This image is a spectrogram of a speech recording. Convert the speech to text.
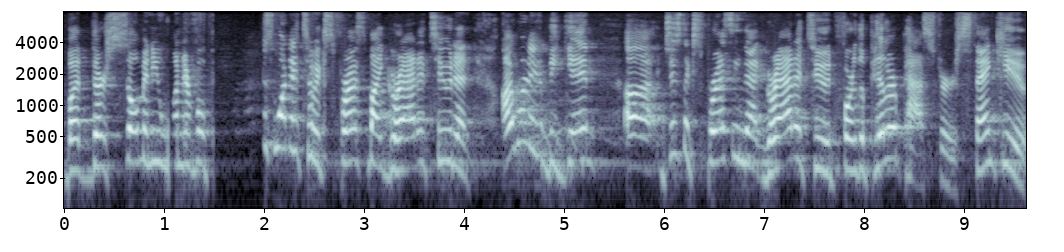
but there's so many wonderful people just wanted to express my gratitude, and I wanted to begin uh, just expressing that gratitude for the pillar pastors. Thank you.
